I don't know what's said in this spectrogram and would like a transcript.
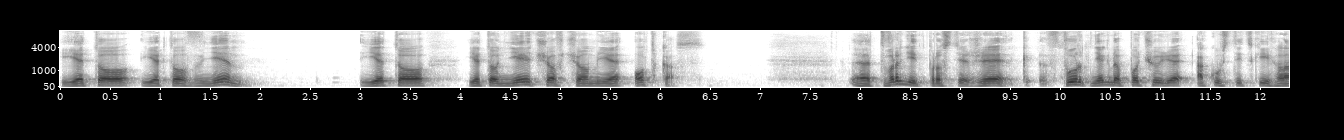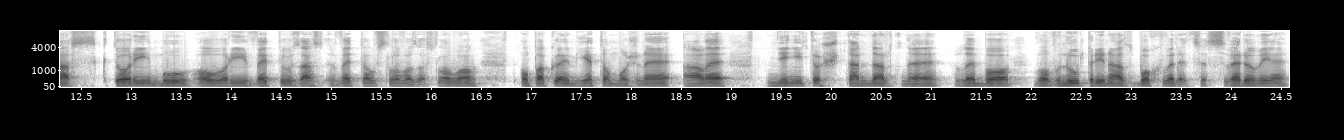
je to, je to v něm. Je to, je to něco, v čom je odkaz. Eh, tvrdit prostě, že furt někdo počuje akustický hlas, který mu hovorí vetu za, vetou, slovo za slovom, opakujem, je to možné, ale není to štandardné, lebo vo vnútri nás Boh vede cez svedomie,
